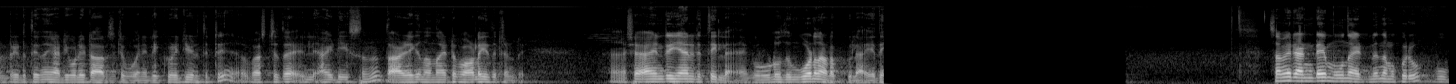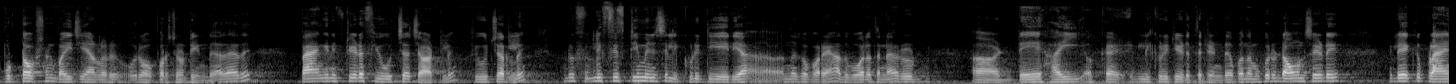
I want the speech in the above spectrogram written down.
എൻട്രി എടുത്തിരുന്നെങ്കിൽ അടിപൊളി ടാർജറ്റ് പോയി ലിക്വിഡിറ്റി എടുത്തിട്ട് ഫസ്റ്റത്തെ ഐ ഡീസ് നിന്ന് താഴേക്ക് നന്നായിട്ട് ഫോളോ ചെയ്തിട്ടുണ്ട്. പക്ഷേ അതിന്റെ ഞാൻ എടുത്തില്ല. ക്രൂഡ് ഇതും കൂടെ നടക്കില്ല ഏത് സമയം രണ്ടേ മൂന്നായിട്ടുണ്ട്. നമുക്കൊരു പുട്ട് ഓപ്ഷൻ ബൈ ചെയ്യാനുള്ളൊരു ഒരു ഓപ്പർച്യൂണിറ്റി ഉണ്ട്. അതായത് ബാങ്ക് നിഫ്റ്റിയുടെ ഫ്യൂച്ചർ ചാർട്ടിൽ ഫ്യൂച്ചറിൽ ഒരു ഫിഫ്റ്റി മിനിറ്റ്സ് ലിക്വിഡിറ്റി ഏരിയ എന്നൊക്കെ പറയാം. അതുപോലെ തന്നെ ഒരു ഡേ ഹൈ ഒക്കെ ലിക്വിഡിറ്റി എടുത്തിട്ടുണ്ട്. അപ്പോൾ നമുക്കൊരു ഡൗൺ സൈഡിലേക്ക് പ്ലാൻ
